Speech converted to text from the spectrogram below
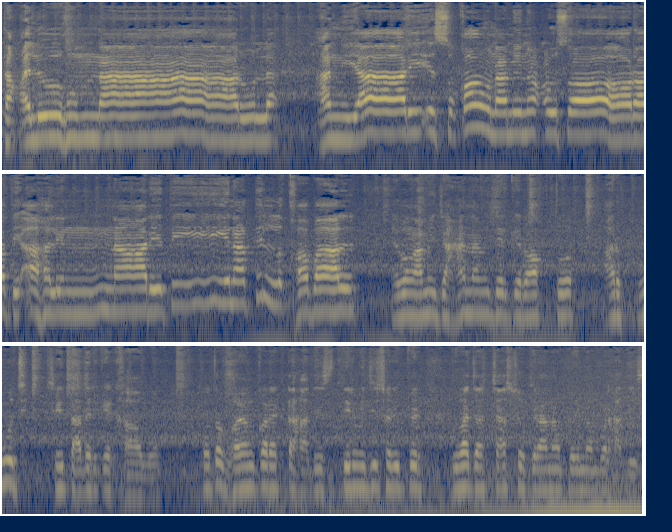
তালুহুম নারুল আনয়ারি খবাল। এবং আমি জাহান্নামীদেরকে রক্ত আর পুজ সেই তাদেরকে খাওয়াবো। কত ভয়ঙ্কর একটা হাদিস। তিরমিজি শরীফের দু হাজার চারশো বিরানব্বই নম্বর হাদিস।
